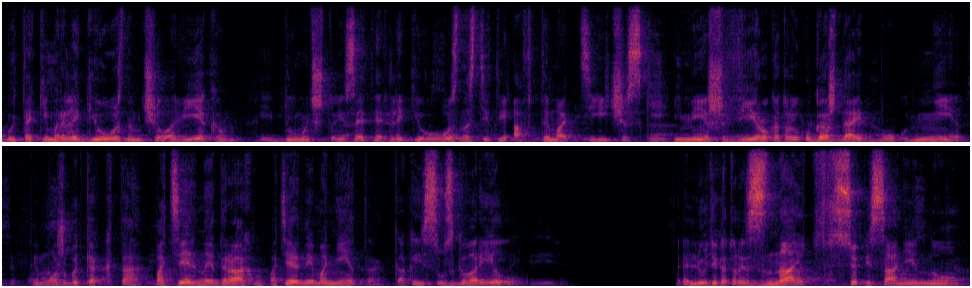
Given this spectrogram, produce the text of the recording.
быть таким религиозным человеком и думать, что из этой религиозности ты автоматически имеешь веру, которая угождает Богу. Нет. Ты можешь быть как то потерянная драхма, потерянная монета. Как Иисус говорил, люди, которые знают все Писание, но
